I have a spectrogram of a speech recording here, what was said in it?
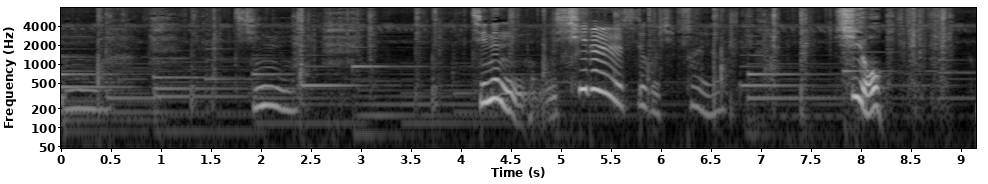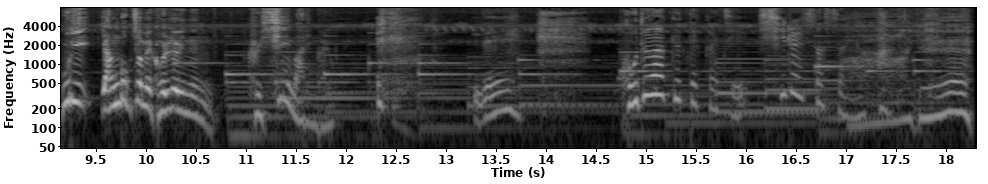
음, 진, 지는 시를 쓰고 싶어요. 시요? 우리 양복점에 걸려 있는 그 시 말인가요? 네. 고등학교 때까지 시를 썼어요. 아, 예.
